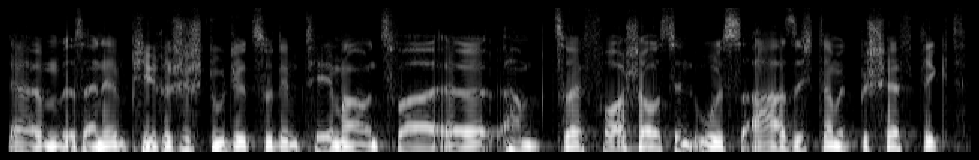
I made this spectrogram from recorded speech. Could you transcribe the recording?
Ähm, ist eine empirische Studie zu dem Thema und zwar äh, haben zwei Forscher aus den USA sich damit beschäftigt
